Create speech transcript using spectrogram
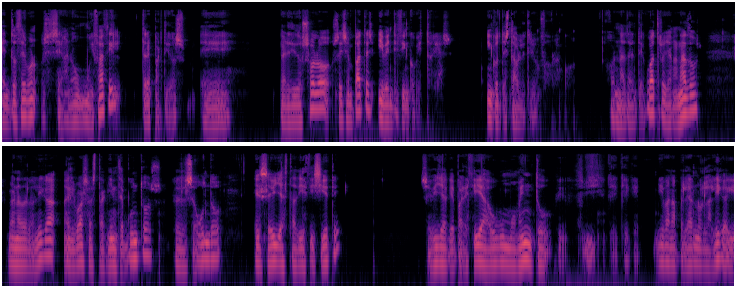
Entonces, bueno, se ganó muy fácil, tres partidos eh, perdidos solo, seis empates y 25 victorias incontestable triunfo blanco. Jornada 34 ya ganados, ganado la liga, el Barça hasta 15 puntos, que es el segundo, el Sevilla hasta 17. Sevilla que parecía hubo un momento que, iban a pelearnos la liga y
